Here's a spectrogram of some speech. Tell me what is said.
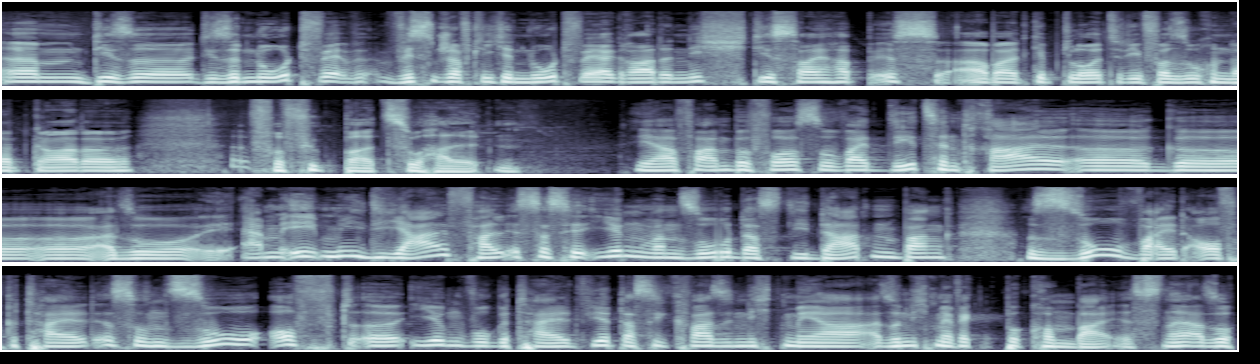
ähm, diese, diese Notwehr, wissenschaftliche Notwehr gerade nicht, die Sci-Hub ist, aber es gibt Leute, die versuchen, das gerade verfügbar zu halten. Ja, vor allem bevor es so weit dezentral, äh, ge, äh, also ähm, im Idealfall ist das ja irgendwann so, dass die Datenbank so weit aufgeteilt ist und so oft äh, irgendwo geteilt wird, dass sie quasi nicht mehr, also nicht mehr wegbekommbar ist. Ne? Also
